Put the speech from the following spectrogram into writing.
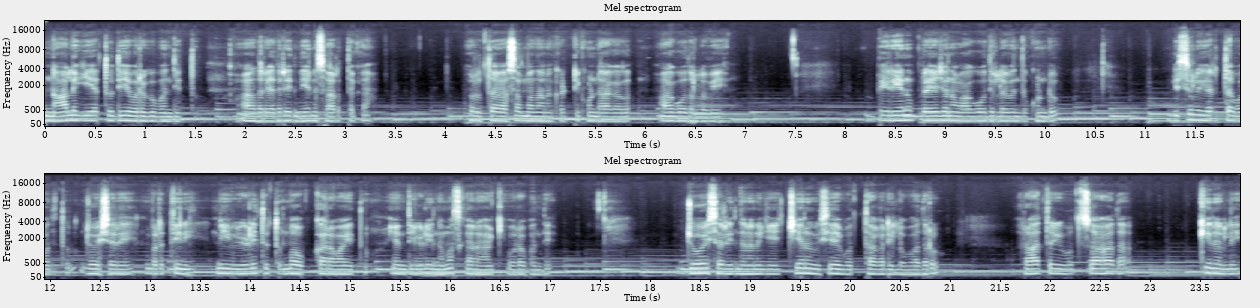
ನಾಲಿಗೆಯ ತುದಿಯವರೆಗೂ ಬಂದಿತ್ತು. ಆದರೆ ಅದರಿಂದ ಏನು ಸಾರ್ಥಕ? ವೃತ ಅಸಮಾಧಾನ ಕಟ್ಟಿಕೊಂಡಾಗ ಆಗೋದಲ್ಲವೇ? ಬೇರೇನೂ ಪ್ರಯೋಜನವಾಗುವುದಿಲ್ಲವೆಂದುಕೊಂಡು ಬಿಸಿಲು ಎರ್ತಾ ಬಂತು. ಜೋಶರೇ, ಬರ್ತೀನಿ. ನೀವು ಹೇಳಿದ್ದು ತುಂಬ ಉಪಕಾರವಾಯಿತು ಎಂದು ಹೇಳಿ ನಮಸ್ಕಾರ ಹಾಕಿ ಹೊರಬಂದೆ. ಜೋಯಿಸರಿಂದ ನನಗೆ ಹೆಚ್ಚೇನು ವಿಷಯ ಗೊತ್ತಾಗಲಿಲ್ಲವಾದರೂ ರಾತ್ರಿ ಉತ್ಸಾಹದ ಉಕ್ಕಿನಲ್ಲಿ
